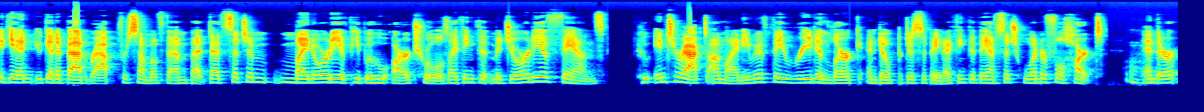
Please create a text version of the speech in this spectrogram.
again, you get a bad rap for some of them, but that's such a minority of people who are trolls. I think that majority of fans who interact online, even if they read and lurk and don't participate, I think that they have such wonderful heart Mhm. and they're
